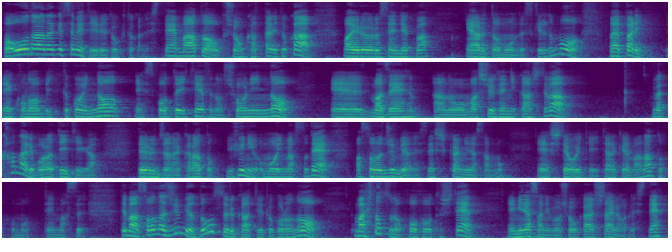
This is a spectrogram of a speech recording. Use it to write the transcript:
まあ、オーダーだけせめて入れておくとかですね。まあ、あとはオプションを買ったりとか、まあ、いろいろ戦略はあると思うんですけれども、まあ、やっぱり、えー、このビットコインのえスポット ETF の承認の、えー、まあ、前、あの、まあ、周辺に関しては、まあ、かなりボラティティが出るんじゃないかなというふうに思いますので、まあ、その準備はですね、しっかり皆さんも、え、しておいていただければなと思っています。で、まあ、そんな準備をどうするかというところの、まあ、一つの方法として、え皆さんにご紹介したいのはですね、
